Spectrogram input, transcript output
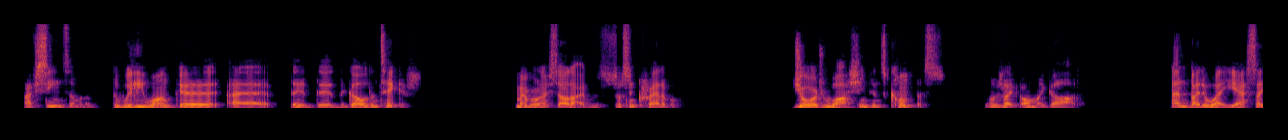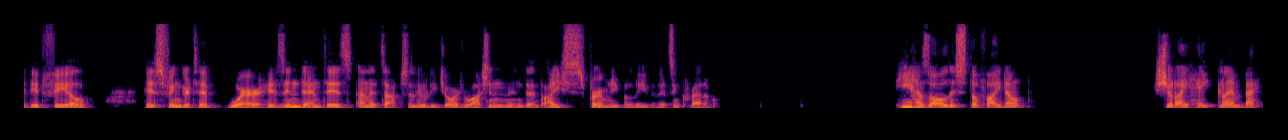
I've seen some of them. The Willy Wonka, uh, the, the, the golden ticket. Remember when I saw that? It was just incredible. George Washington's compass. I was like, oh my God. And by the way, yes, I did feel his fingertip where his indent is, and it's absolutely George Washington indent. I firmly believe it. It's incredible. He has all this stuff I don't. Should I hate Glenn Beck?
